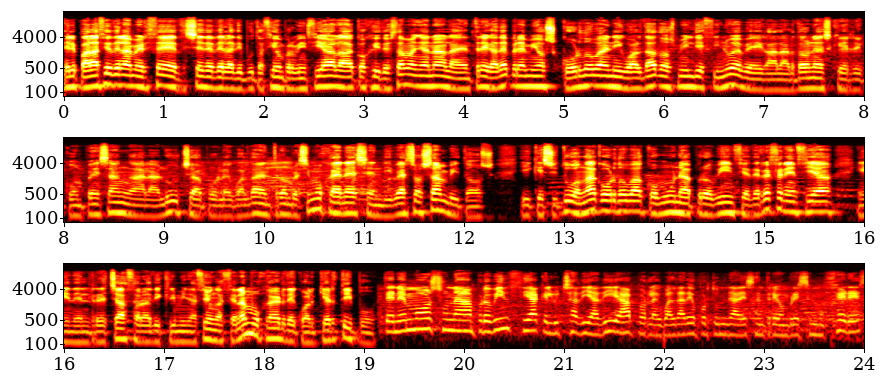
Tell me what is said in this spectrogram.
El Palacio de la Merced, sede de la Diputación Provincial, ha acogido esta mañana la entrega de premios Córdoba en Igualdad 2019, galardones que recompensan a la lucha por la igualdad entre hombres y mujeres en diversos ámbitos y que sitúan a Córdoba como una provincia de referencia en el rechazo a la discriminación hacia la mujer de cualquier tipo. Tenemos una provincia que lucha día a día por la igualdad de oportunidades entre hombres y mujeres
